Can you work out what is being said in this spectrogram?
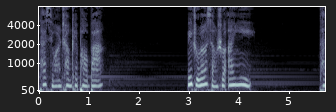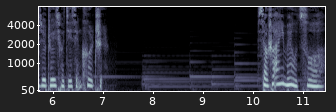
他喜欢唱 K 泡吧。你主张享受安逸，他却追求节俭克制。享受安逸没有错。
